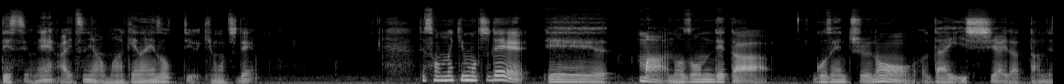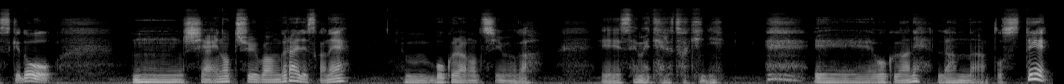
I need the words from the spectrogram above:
ですよね。あいつには負けないぞっていう気持ちで。で、そんな気持ちで、えー、まあ、望んでた午前中の第1試合だったんですけど、うーん、試合の中盤ぐらいですかね。うん、僕らのチームが、えー、攻めてる時に えー、僕がね、ランナーとして、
